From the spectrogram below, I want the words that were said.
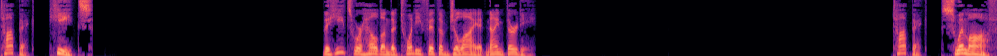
Topic. Heats. The heats were held on the 25th of July at 9:30. Topic. Swim off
